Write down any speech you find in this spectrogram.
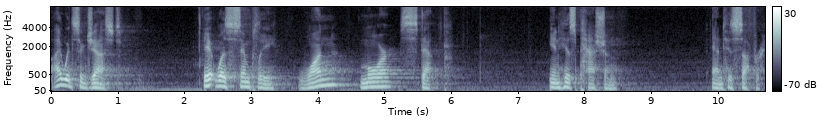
I would suggest it was simply one more step in his passion and his suffering.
